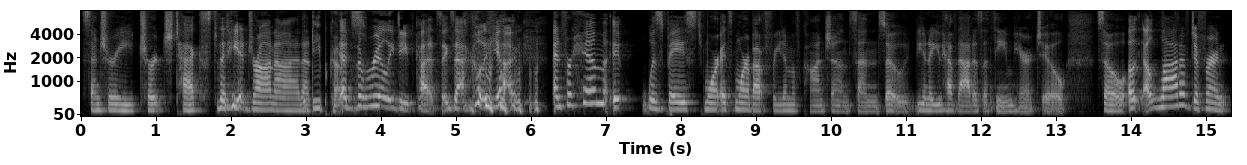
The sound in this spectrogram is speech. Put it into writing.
century church text that he had drawn on. The deep cuts. It's the really deep cuts, exactly. Yeah. and for him, it was based more, it's more about freedom of conscience. And so, you know, you have that as a theme here too. So a, a, lot of different,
